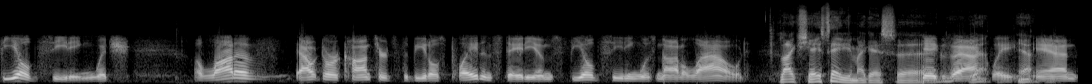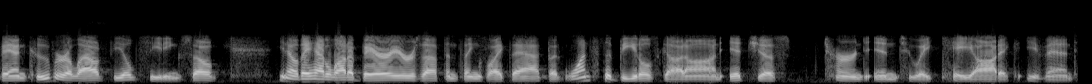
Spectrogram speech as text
field seating, which a lot of outdoor concerts the Beatles played in stadiums, field seating was not allowed. Like Shea Stadium, I guess. Uh, Exactly. Yeah. yeah. And Vancouver allowed field seating. So, you know, they had a lot of barriers up and things like that. But once the Beatles got on, it just turned into a chaotic event.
